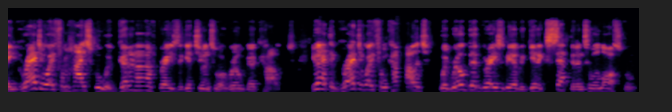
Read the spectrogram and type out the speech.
and graduate from high school with good enough grades to get you into a real good college. You had to graduate from college with real good grades to be able to get accepted into a law school.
